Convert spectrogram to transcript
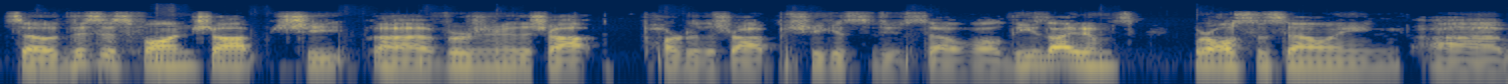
So this is Fawn Shop, she uh, version of the shop, part of the shop. She gets to do, sell all these items. We're also selling. Uh,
